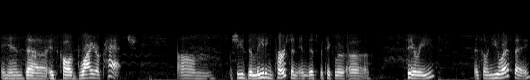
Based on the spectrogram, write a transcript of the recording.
and uh, it's called Briar Patch. Um, she's the leading person in this particular uh, series. It's on USA,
